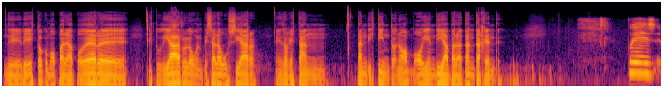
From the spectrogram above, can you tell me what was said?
de, esto como para poder eh, estudiarlo o empezar a bucear en eso que es tan, tan distinto, ¿no? Hoy en día para tanta gente. Pues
